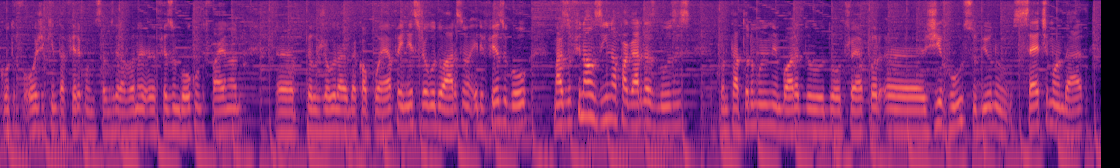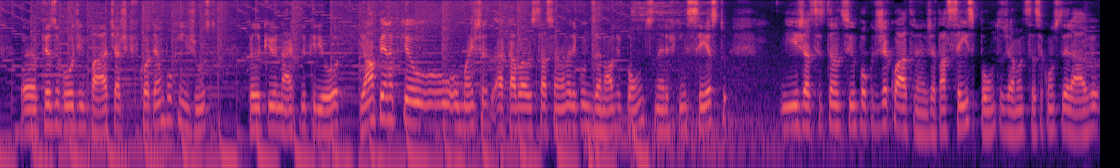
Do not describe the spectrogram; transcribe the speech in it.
contra, hoje quinta-feira, quando estamos gravando, fez um gol contra o Feyenoord uh, pelo jogo da, da Copa UEFA, e nesse jogo do Arsenal ele fez o gol, mas no finalzinho, no apagar das luzes, quando tá todo mundo indo embora do, do Old Trafford, uh, Giroud subiu no sétimo andar, uh, fez o gol de empate, acho que ficou até um pouco injusto pelo que o United criou. E é uma pena porque o, o Manchester acaba estacionando ali com 19 pontos, né? Ele fica em sexto e já se distancia um pouco de G4, né? Já tá 6 pontos, já é uma distância considerável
